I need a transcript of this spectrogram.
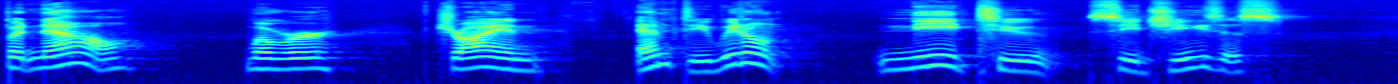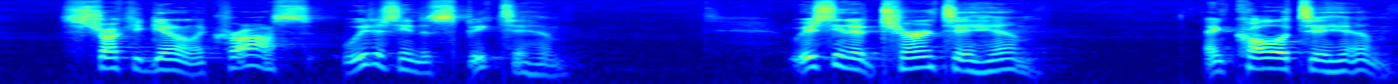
But now, when we're dry and empty, we don't need to see Jesus struck again on the cross. We just need to speak to him. We just need to turn to him and call it to him.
